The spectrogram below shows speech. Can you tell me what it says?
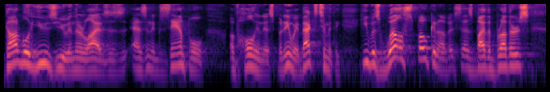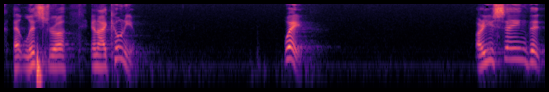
God will use you in their lives as, as an example of holiness. But anyway, back to Timothy. He was well spoken of, it says, by the brothers at Lystra and Iconium. Wait, are you saying that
